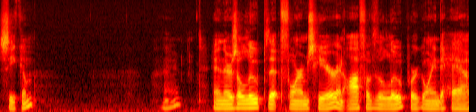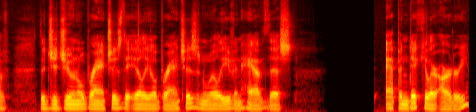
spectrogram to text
cecum. And there's a loop that forms here, and off of the loop we're going to have the jejunal branches, the ileal branches, and we'll even have this appendicular artery.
